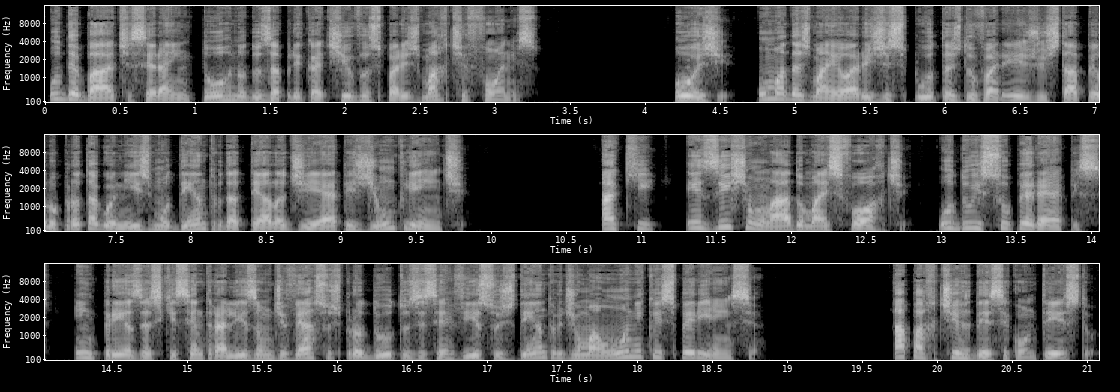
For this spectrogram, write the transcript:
o debate será em torno dos aplicativos para smartphones. Hoje, uma das maiores disputas do varejo está pelo protagonismo dentro da tela de apps de um cliente. Aqui, existe um lado mais forte, o dos super apps, empresas que centralizam diversos produtos e serviços dentro de uma única experiência. A partir desse contexto,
